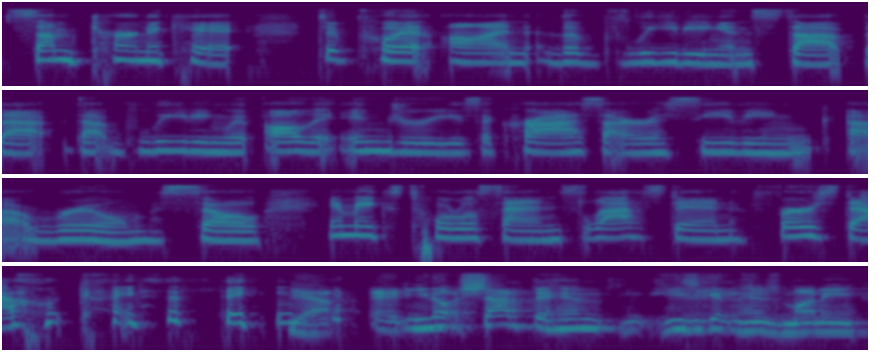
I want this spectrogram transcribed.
some tourniquet to put on the bleeding and stop that that bleeding with all the injuries across our receiving uh, room. So it makes total sense. Last in, first out kind of thing. Yeah, and you know, shout out to him. He's getting his money.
